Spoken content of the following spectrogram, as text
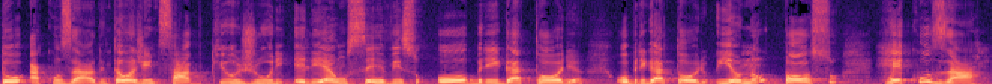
do acusado. Então a gente sabe que o júri, ele é um serviço obrigatório, obrigatório, e eu não posso recusar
